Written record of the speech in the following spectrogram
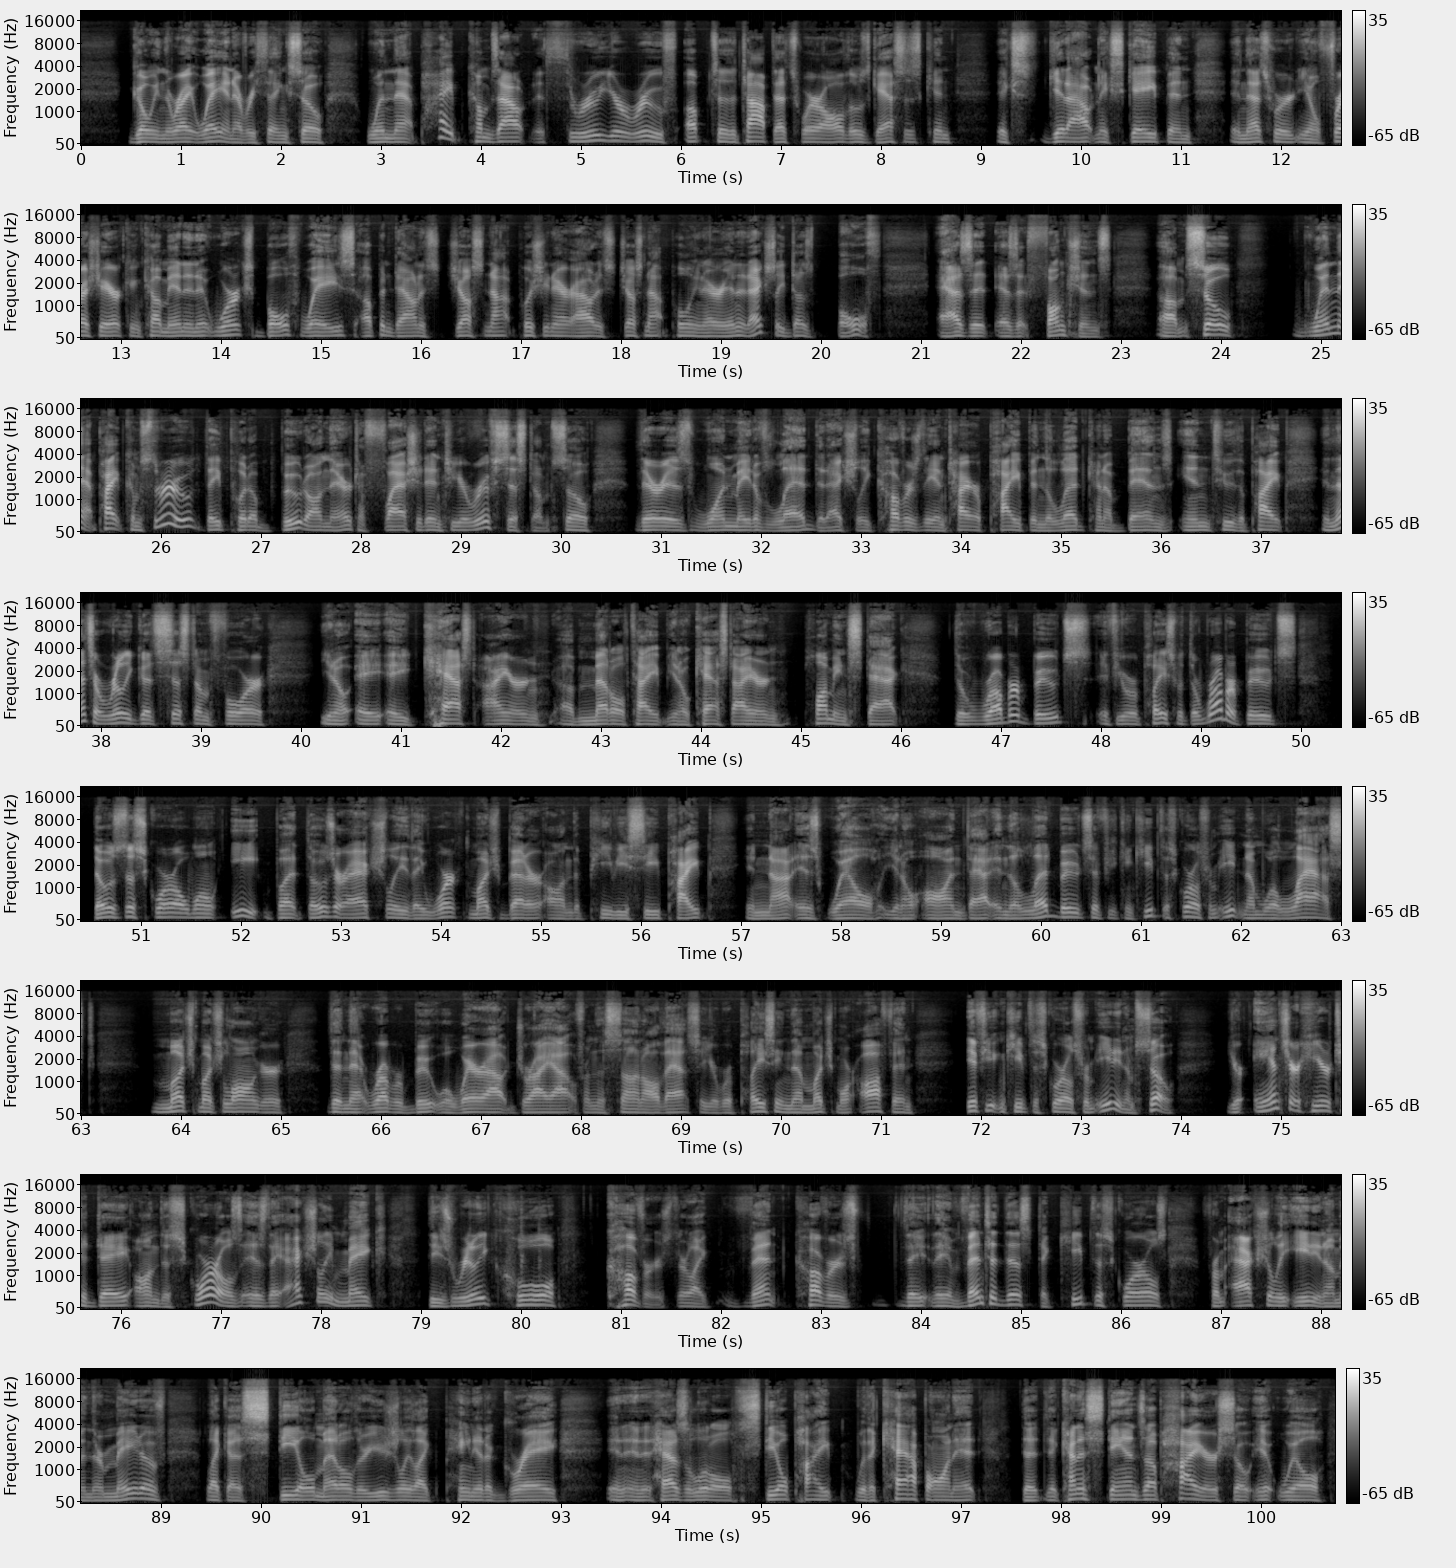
going the right way and everything. So when that pipe comes out through your roof up to the top, that's where all those gases can ex- get out and escape and and that's where you know fresh air can come in and it works both ways up and down. It's just not pushing air out it's just not pulling air in. It actually does both as it as it functions. Um, so when that pipe comes through they put a boot on there to flash it into your roof system. So there is one made of lead that actually covers the entire pipe and the lead kind of bends into the pipe and that's a really good system for you know, a, a cast iron metal type, you know, cast iron plumbing stack. The rubber boots, if you replace with the rubber boots, those the squirrel won't eat, but those are actually they work much better on the PVC pipe and not as well, you know, on that. And the lead boots, if you can keep the squirrels from eating them, will last much, much longer than that rubber boot will wear out, dry out from the sun, all that. So you're replacing them much more often if you can keep the squirrels from eating them. So your answer here today on the squirrels is they actually make these really cool covers. They're like vent covers. They they invented this to keep the squirrels from actually eating them and they're made of like a steel metal. They're usually like painted a gray and, and it has a little steel pipe with a cap on it that, that kind of stands up higher so it will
